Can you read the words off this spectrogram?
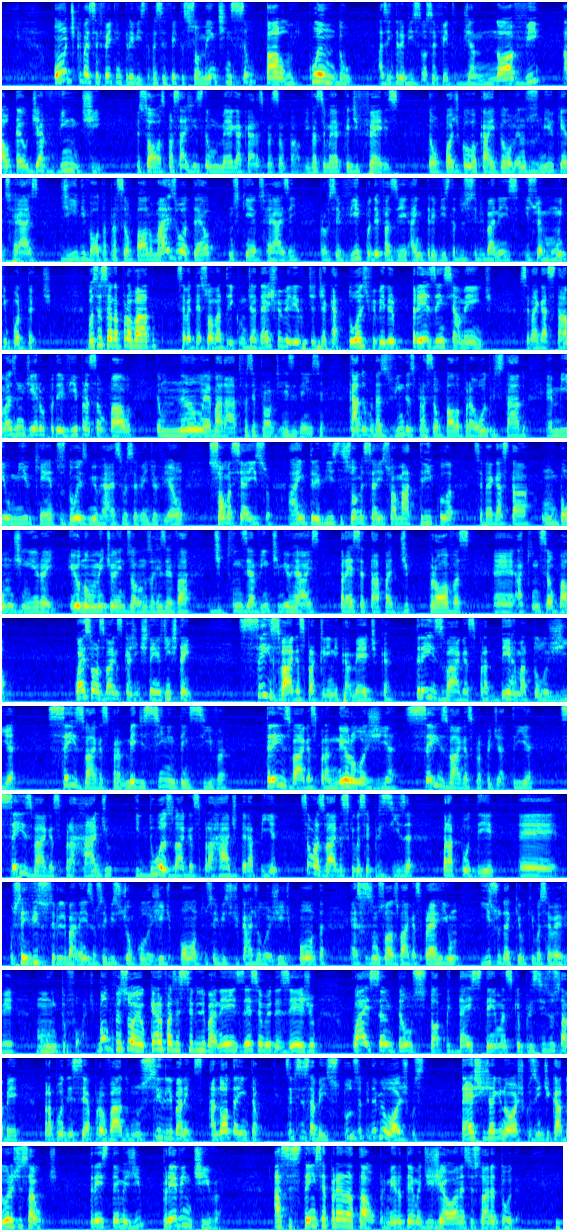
Onde que vai ser feita a entrevista? Vai ser feita somente em São Paulo. E quando? As entrevistas vão ser feitas do dia 9 até o dia 20 Pessoal, as passagens estão mega caras para São Paulo e vai ser uma época de férias. Então pode colocar aí pelo menos os R$ 1.500 de ida e volta para São Paulo, mais o hotel, uns 500 reais aí, para você vir poder fazer a entrevista do Sírio-Libanês. Isso é muito importante. Você sendo aprovado, você vai ter sua matrícula no dia 10 de fevereiro, dia 14 de fevereiro presencialmente. Você vai gastar mais um dinheiro para poder vir para São Paulo. Então não é barato fazer prova de residência. Cada uma das vindas para São Paulo para outro estado é mil, mil e quinhentos, dois mil reais se você vem de avião. Soma-se a isso a entrevista, soma-se a isso a matrícula. Você vai gastar um bom dinheiro aí. Eu normalmente oriento os alunos a reservar de 15 a 20 mil reais para essa etapa de provas é, aqui em São Paulo. Quais são as vagas que a gente tem? A gente tem seis vagas para clínica médica, três vagas para dermatologia, seis vagas para medicina intensiva, três vagas para neurologia, seis vagas para pediatria, seis vagas para rádio e duas vagas para radioterapia. São as vagas que você precisa para poder é, o serviço sírio-libanês, um serviço de oncologia de ponta, um serviço de cardiologia de ponta. Essas são só as vagas para R1 e isso daqui é o que você vai ver muito forte. Bom, professor, eu quero fazer sírio-libanês, esse é o meu desejo. Quais são então os top 10 temas que eu preciso saber para poder ser aprovado no Sírio Libanês? Anota aí então. Você precisa saber estudos epidemiológicos, testes diagnósticos, indicadores de saúde. Três temas de preventiva. Assistência pré-natal, primeiro tema de GO nessa história toda.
